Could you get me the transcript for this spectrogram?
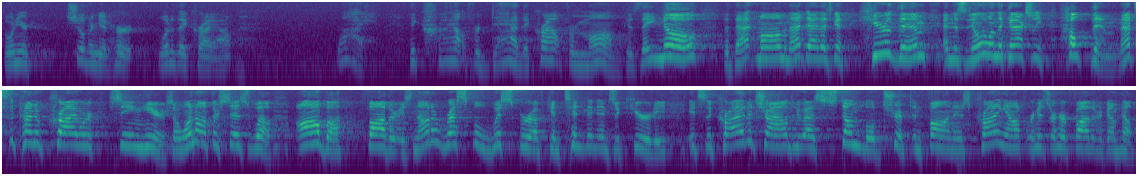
But when your children get hurt, what do they cry out? Why? They cry out for dad. They cry out for mom because they know that that mom and that dad is going to hear them and this is the only one that can actually help them. And that's the kind of cry we're seeing here. So one author says, well, Abba, Father, is not a restful whisper of contentment and security. It's the cry of a child who has stumbled, tripped, and fallen and is crying out for his or her father to come help.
